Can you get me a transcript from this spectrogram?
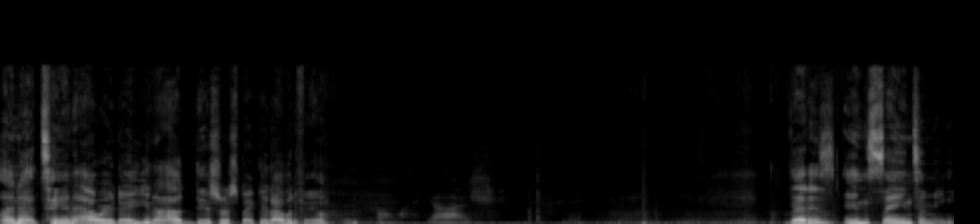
on a ten hour day. You know how disrespected I would feel. Oh my gosh. That is insane to me.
